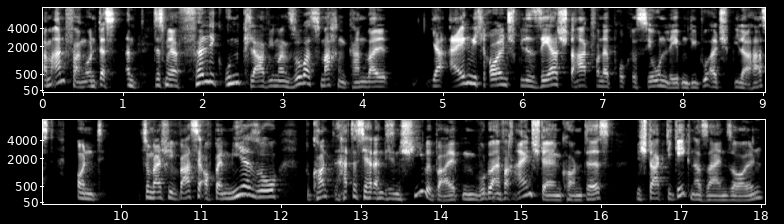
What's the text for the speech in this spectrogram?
am Anfang. Und das, das ist mir völlig unklar, wie man sowas machen kann, weil ja eigentlich Rollenspiele sehr stark von der Progression leben, die du als Spieler hast. Und zum Beispiel war es ja auch bei mir so, du konnt, hattest ja dann diesen Schiebebalken, wo du einfach einstellen konntest, wie stark die Gegner sein sollen.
